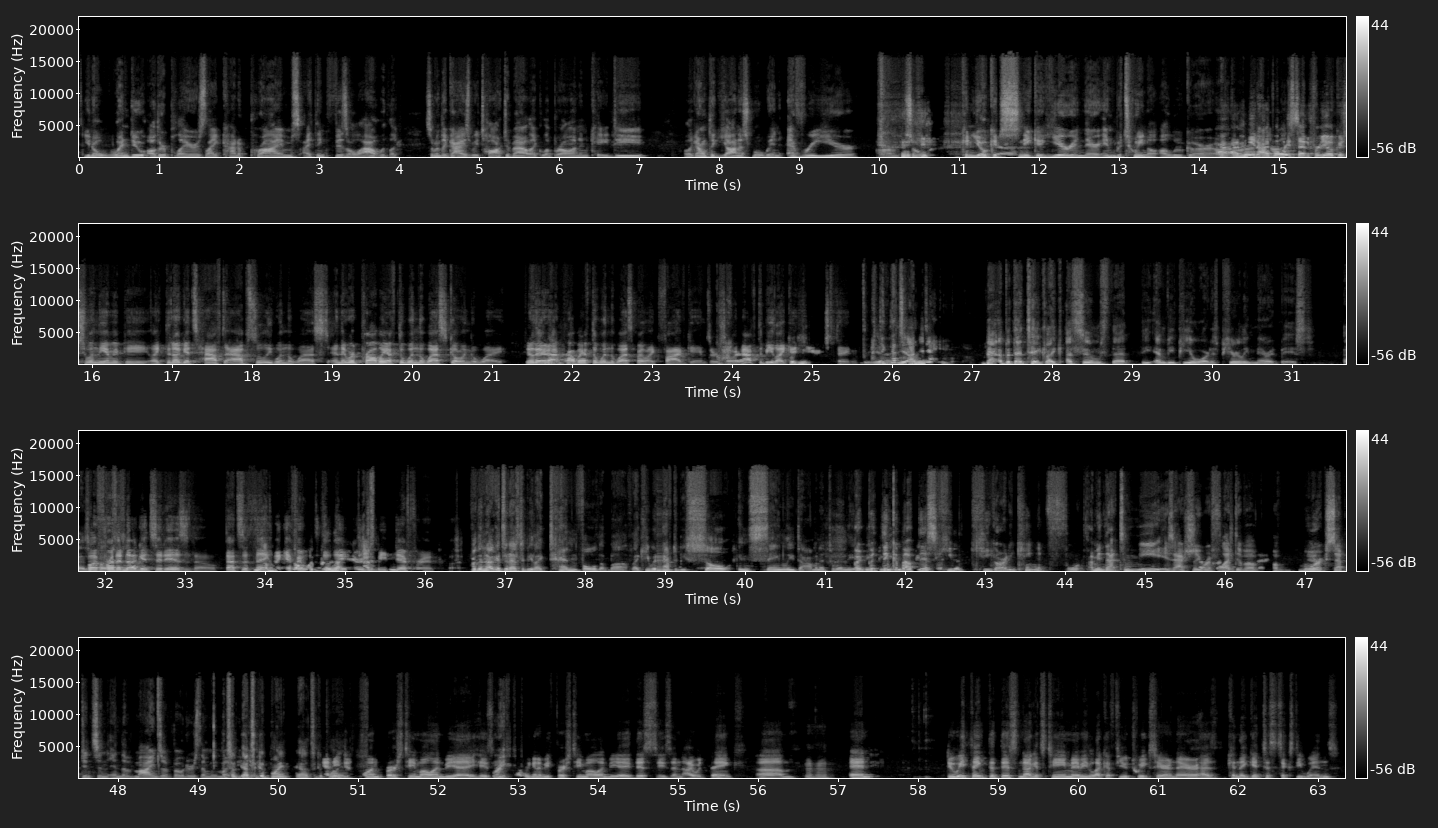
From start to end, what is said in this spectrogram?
you know, when do other players like kind of primes? I think fizzle out with like some of the guys we talked about, like LeBron and KD. Like I don't think Giannis will win every year. Um, so can Jokic sneak a year in there in between a, a Luka or, or I, I or mean, I've always said for Jokic to win the MVP, like the Nuggets have to absolutely win the West, and they would probably have to win the West going away. You know, they'd Yeah. probably have to win the West by like five games or so. It'd have to be like a huge thing. I yeah, think that's yeah, I mean that, but that take like assumes that the MVP award is purely merit based. But for the Nuggets, it is though. That's the thing. Yeah, like if no, it was the but Lakers, it'd be has to be- different. But for the Nuggets, it has to be like tenfold above. Like he would have to be so insanely dominant to win the But, MVP. but think about this. He did. he already came in fourth. I mean, that to me is actually reflective of, of more acceptance in, in the minds of voters than we might. That's a, be that's a good point. Yeah, that's a good and he just won first team All NBA. He's, Right. he's probably going to be first team All NBA this season, I would think. Um, mhm. and do we think that this Nuggets team, maybe like a few tweaks here and there, has can they get to 60 wins?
